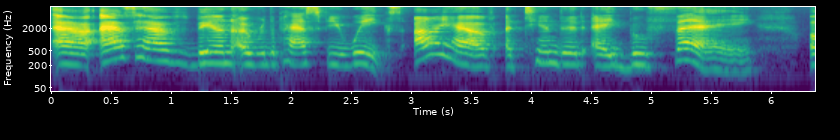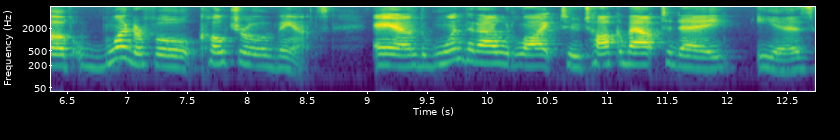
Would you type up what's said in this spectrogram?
as have been over the past few weeks, I have attended a buffet of wonderful cultural events. And the one that I would like to talk about today is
